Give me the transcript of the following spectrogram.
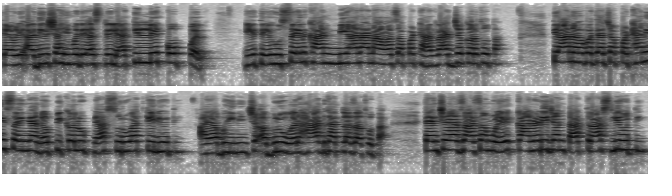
त्यावेळी आदिलशाहीमध्ये असलेल्या किल्ले कोप्पल येथे हुसेन खान मियाना नावाचा पठाण राज्य करत होता. त्यानं व त्याच्या पठाणी सैन्यानं पिकं लुटण्यास सुरुवात केली होती. आया बहिणींच्या अब्रूवर हात घातला जात होता. त्यांच्या या जाचामुळे कानडी जनता त्रासली होती.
